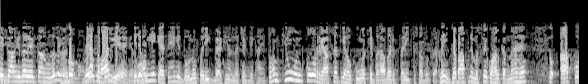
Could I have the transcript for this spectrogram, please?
ایک۔ ٹانگ ادھر ایک ٹانگ ادھر لیکن تو وہ- میرا سوال یہ ہے کہ۔ جب ہم یہ کہتے ہیں کہ دونوں فریق بیٹھے اور لچک دکھائیں تو ہم کیوں ان کو ریاست یا حکومت کے برابر فریق تصور کر رہے ہیں نہیں جب آپ نے مسئلے کو حل کرنا ہے تو آپ کو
